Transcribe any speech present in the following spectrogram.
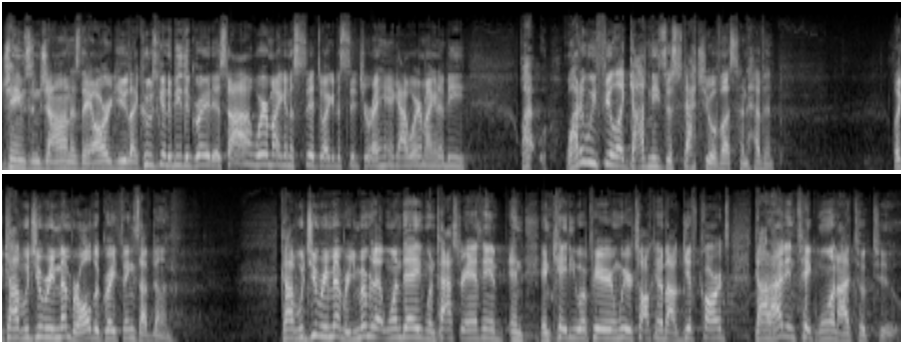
James and John as they argue, like, who's going to be the greatest? Ah, where am I going to sit? Do I get to sit at your right hand? God, where am I going to be? Why, why do we feel like God needs a statue of us in heaven? Like, God, would you remember all the great things I've done? God, would you remember? You remember that one day when Pastor Anthony and, and, and Katie were up here and we were talking about gift cards? God, I didn't take one, I took two.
